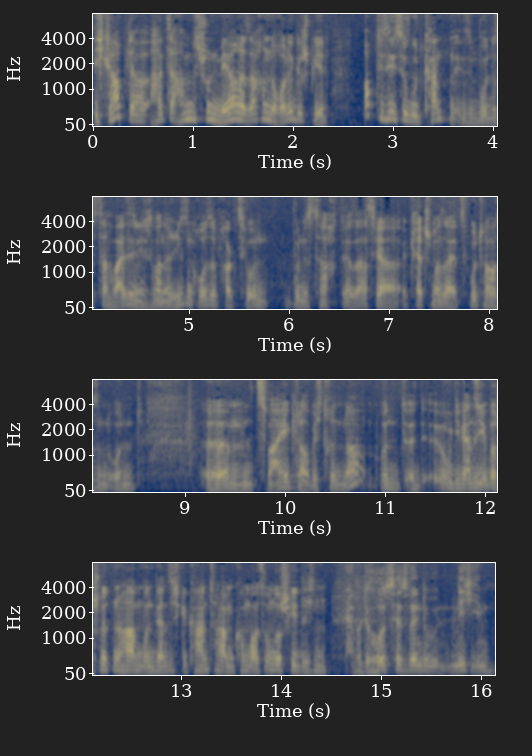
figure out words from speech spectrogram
Ich glaube, da hat, haben schon mehrere Sachen eine Rolle gespielt. Ob die sich so gut kannten in diesem Bundestag, weiß ich nicht. Es war eine riesengroße Fraktion im Bundestag. Da saß ja Kretschmer seit 2002, glaube ich, drin. Ne? Und äh, die werden sich überschnitten haben und werden sich gekannt haben, kommen aus unterschiedlichen Aber du holst jetzt, wenn du nicht ihm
